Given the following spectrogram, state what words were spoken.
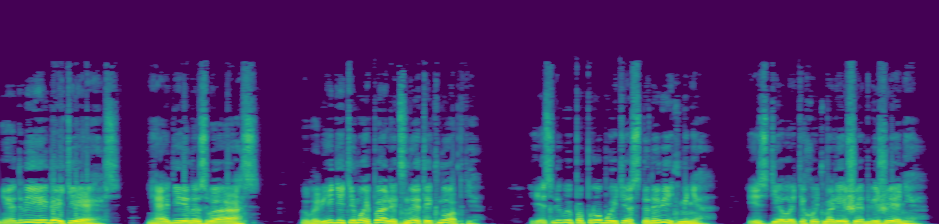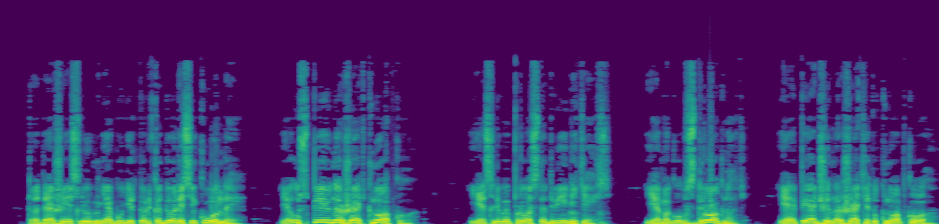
«Не двигайтесь! Ни один из вас! Вы видите мой палец на этой кнопке? Если вы попробуете остановить меня и сделаете хоть малейшее движение, то даже если у меня будет только доля секунды, я успею нажать кнопку. Если вы просто двинетесь, я могу вздрогнуть и опять же нажать эту кнопку.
